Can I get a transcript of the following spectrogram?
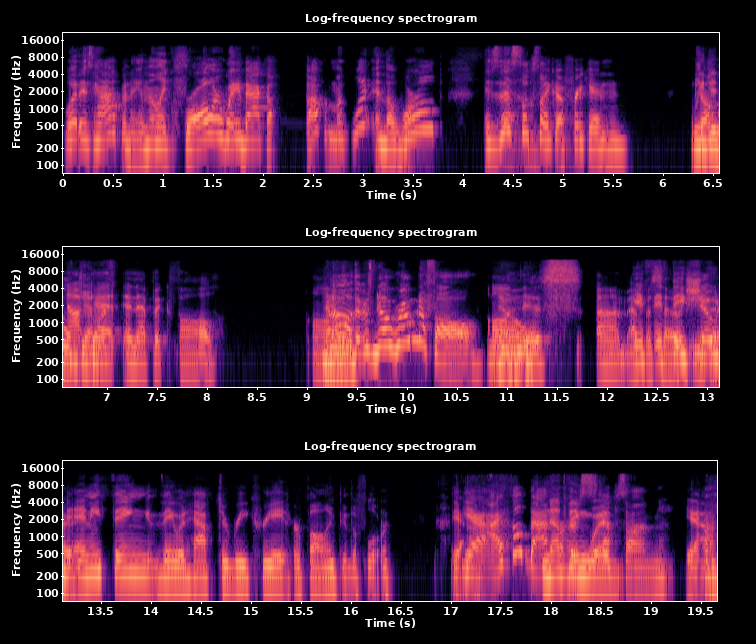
what is happening? And then like crawl her way back up. up. I'm like, what in the world is this? Yeah. Looks like a freaking We did not gym or- get an epic fall. On, no. There was no room to fall. on No. this um If episode. if they showed either. anything, they would have to recreate her falling through the floor. yeah. Yeah, I felt bad Nothing for her would- stepson Yeah.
